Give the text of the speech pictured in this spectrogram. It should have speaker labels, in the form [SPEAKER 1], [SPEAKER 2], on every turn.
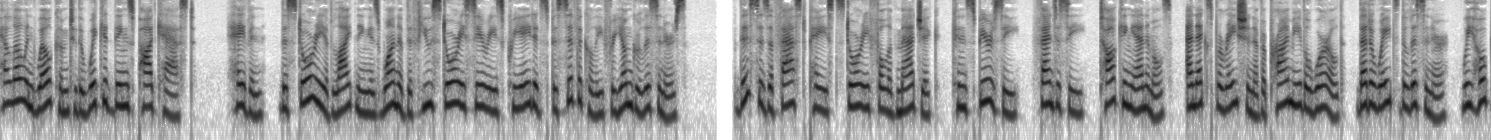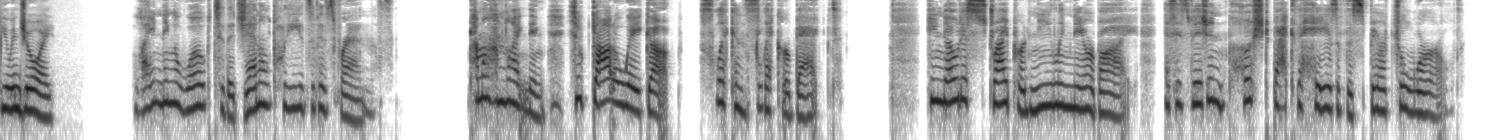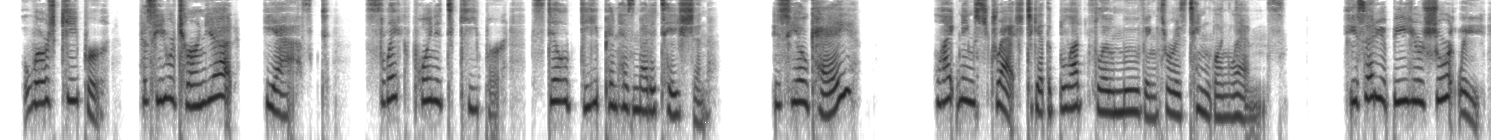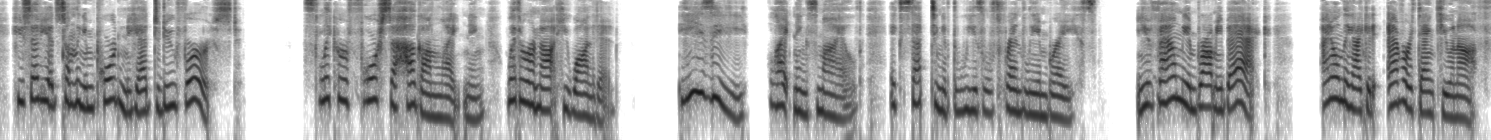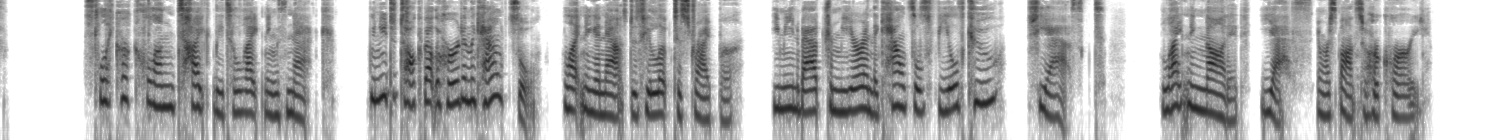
[SPEAKER 1] Hello and welcome to the Wicked Things podcast. Haven, the story of lightning is one of the few story series created specifically for younger listeners. This is a fast paced story full of magic, conspiracy, fantasy, talking animals, and exploration of a primeval world that awaits the listener. We hope you enjoy.
[SPEAKER 2] Lightning awoke to the gentle pleads of his friends. Come on, Lightning, you gotta wake up, Slick and Slicker begged. He noticed Striper kneeling nearby as his vision pushed back the haze of the spiritual world.
[SPEAKER 3] Where's Keeper? Has he returned yet?
[SPEAKER 2] he asked. Slick pointed to Keeper, still deep in his meditation.
[SPEAKER 3] Is he okay?
[SPEAKER 2] Lightning stretched to get the blood flow moving through his tingling limbs.
[SPEAKER 3] He said he'd be here shortly. He said he had something important he had to do first.
[SPEAKER 2] Slicker forced a hug on Lightning, whether or not he wanted it. Easy, Lightning smiled, accepting of the weasel's friendly embrace.
[SPEAKER 3] You found me and brought me back. I don't think I could ever thank you enough.
[SPEAKER 2] Slicker clung tightly to Lightning's neck.
[SPEAKER 3] We need to talk about the herd and the council,
[SPEAKER 2] Lightning announced as he looked to Striper. You mean about Tremere and the council's field coup? she asked. Lightning nodded, yes, in response to her query.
